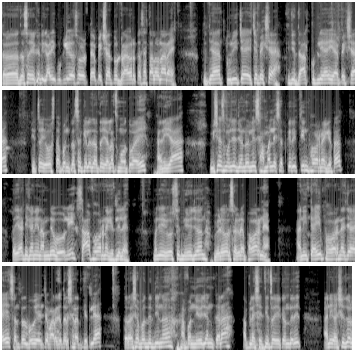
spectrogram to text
तर जसं एखादी गाडी कुठली असो त्यापेक्षा तो ड्रायव्हर कसा चालवणार आहे? तर त्या तुरीच्या याच्यापेक्षा तिची जात कुठली आहे यापेक्षा तिचं व्यवस्थापन कसं केलं जातं यालाच महत्त्व आहे. आणि या विशेष म्हणजे जनरली सामान्य शेतकरी तीन फवारण्या घेतात. तर या ठिकाणी नामदेव भाऊनी सहा फवारण्या घेतलेल्या आहेत. म्हणजे व्यवस्थित नियोजन वेळेवर सगळ्या फवारण्या आणि त्याही फवारण्या ज्या आहे संतोष भाऊ यांच्या मार्गदर्शनात घेतल्या. तर अशा पद्धतीनं आपण नियोजन करा आपल्या शेतीचं एकंदरीत. आणि अशी जर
